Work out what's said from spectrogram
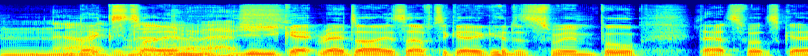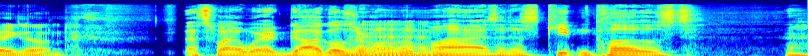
No, next I did not know time you, you get red eyes after going in a swimming pool, that's what's going on. That's why I wear goggles or one Uh. my eyes. I just keep them closed. I'm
